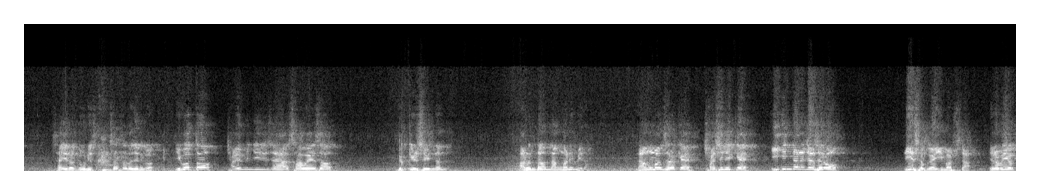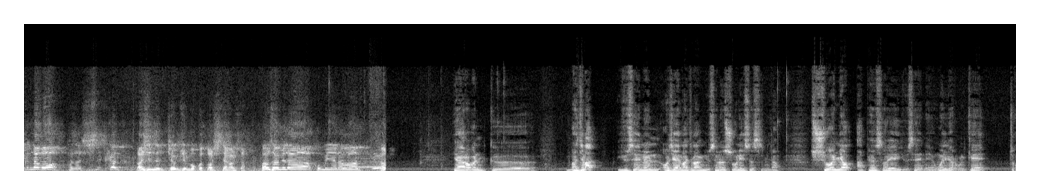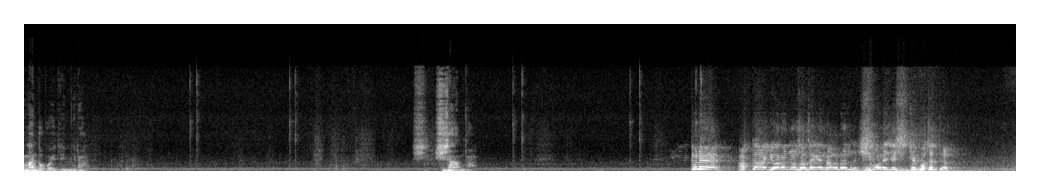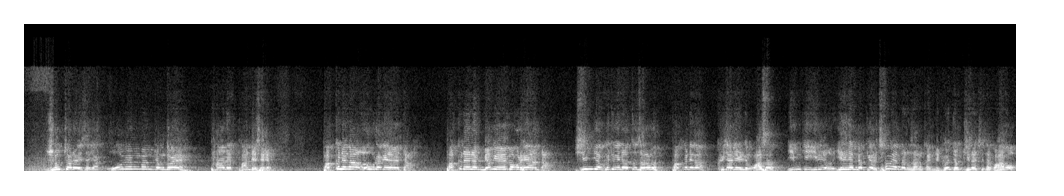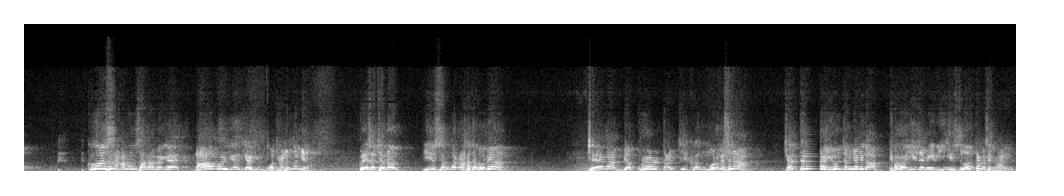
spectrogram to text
사이로 눈이 싹싹 떨어지는 것. 이것도 자유민주주의 사- 사회에서 느낄 수 있는 아름다운 낭만입니다. 낭만스럽게 자신있게 이긴다는 자세로 이 선거에 임합시다. 여러분 이거 끝나고 가서 실컷 맛있는 점심 먹고 또 시작합시다. 감사합니다. 국민 여러분. 야, 여러분 그 마지막 유세는 어제 마지막 유세는 수원에 있었습니다. 수원역 앞에서의 유세 내용을 여러분께 조금만 더 보여드립니다. 시, 시작합니다. 때문에 아까 여론조사상에 나오는 15 내지 17% 숫자로 해서 약 500만 정도의 탄핵 반대 세력 박근혜가 억울하게 당했다 박근혜는 명예회복을 해야 한다 심지어 그 중에는 어떤 사람은 박근혜가 그 자리에 와서 임기 1, 1년 몇 개월 채워야 한다는 사람까지 그건 좀 지나치다고 하고 그것을 하는 사람에게 마음을 열게 하지 못하는 겁니다 그래서 저는 이 선거를 하다 보면 제가 몇 표를 딸지 그건 모르겠으나 절대로 윤석열이가 표로 이재명을 이길 수 없다고 생각해요.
